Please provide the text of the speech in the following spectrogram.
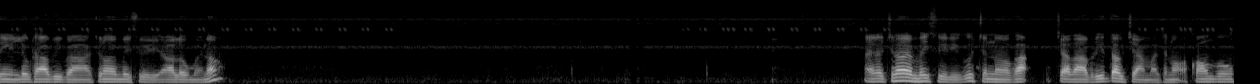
သေးရင်လုပ်ထားပြီးပါကျွန်တော်ရဲ့မိတ်ဆွေတွေအားလုံးပဲနော်အဲတော့ကျွန်တော်ရဲ့မိတ်ဆွေတွေကိုကျွန်တော်ကကြာတာပရိတောက်ကြမှာကျွန်တော်အကောင်းဆုံး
